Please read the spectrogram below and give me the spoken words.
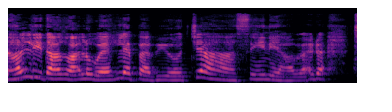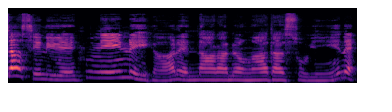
နာလီတာဆိုတာအဲ့လိုပဲလှက်ပတ်ပြီးတော့ကြာဆင်းနေတာပဲအဲ့တော့ကြာဆင်းနေတဲ့နှင်းတွေကတဲ့နာရာမြန်ငါးသားဆိုရင်တဲ့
